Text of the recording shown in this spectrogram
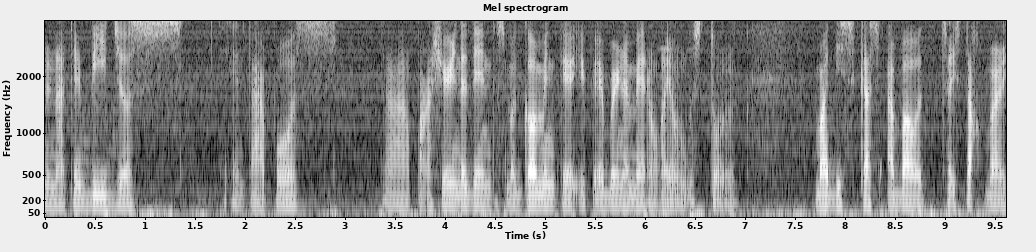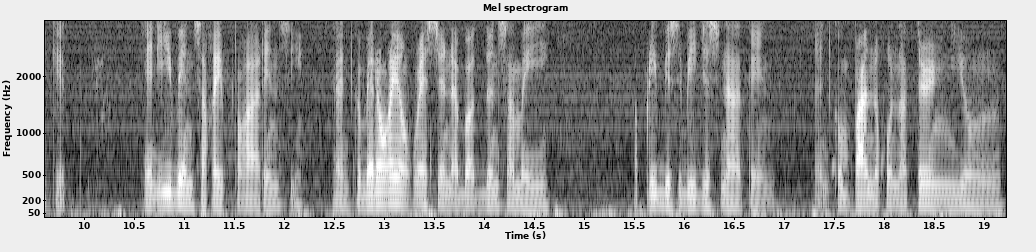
ano natin videos. Ayan tapos uh, pakashare na din tapos mag-comment kayo if ever na meron kayong gustong ma-discuss about sa stock market and even sa cryptocurrency. And kung meron kayong question about dun sa may uh, previous videos natin and kung paano ko na-turn yung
